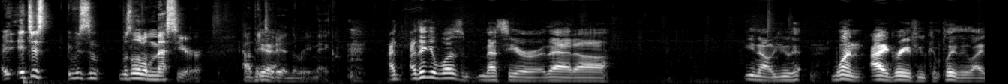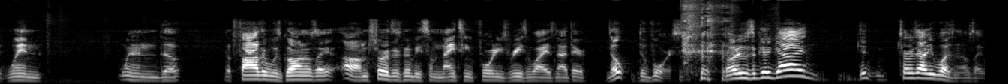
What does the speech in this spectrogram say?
it, just it was was a little messier how they did it in the remake. I, I think it was messier that uh you know you one I agree with you completely. Like when when the the father was gone I was like oh I'm sure there's gonna be some 1940s reason why he's not there. Nope divorce. Thought he was a good guy didn't turns out he wasn't. I was like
